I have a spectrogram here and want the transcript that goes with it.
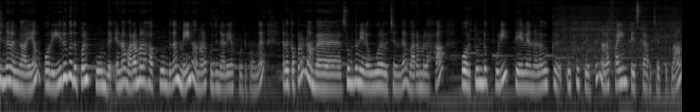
சின்ன வெங்காயம் ஒரு இருபது பல் பூண்டு. ஏன்னா வரமிளகா பூண்டு தான் மெயின் அதனால் கொஞ்சம் நிறையா போட்டுக்கோங்க. அதுக்கப்புறம் நம்ம சுடுதண்ணியில் ஊற வச்சுருந்த வரமிளகா ஒரு துண்டு புளி தேவையான அளவுக்கு உப்பு போட்டு நல்லா ஃபைன் பேஸ்ட்டாக அரைச்சி எடுத்துக்கலாம்.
